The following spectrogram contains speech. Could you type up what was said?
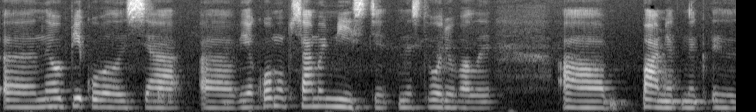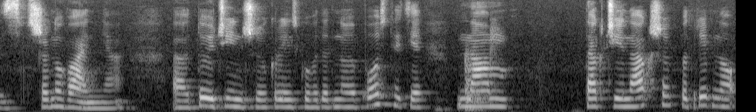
е, не опікувалися, е, в якому б саме місті не створювали пам'ятник е, з вшанування тої чи іншої української видатної постаті, нам так чи інакше потрібно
